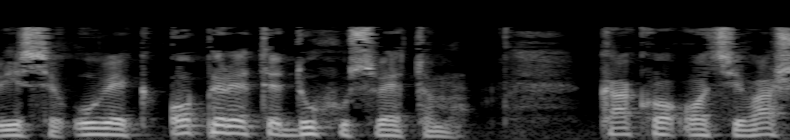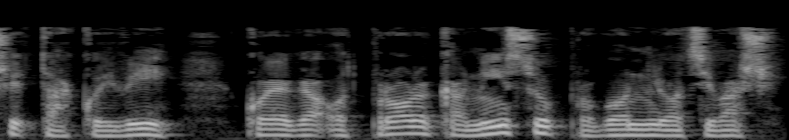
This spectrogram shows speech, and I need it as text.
vi se uvijek opirete duhu svetomu, kako oci vaši, tako i vi, kojega od proroka nisu progonili oci vaši,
